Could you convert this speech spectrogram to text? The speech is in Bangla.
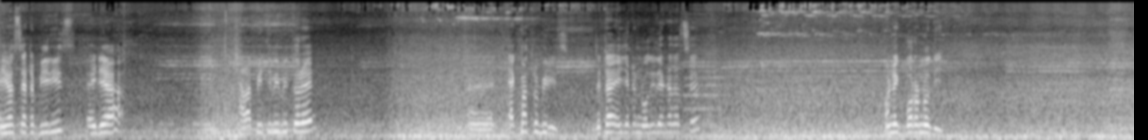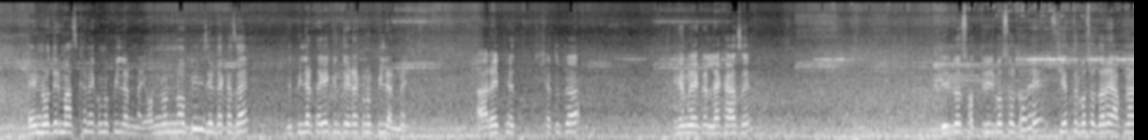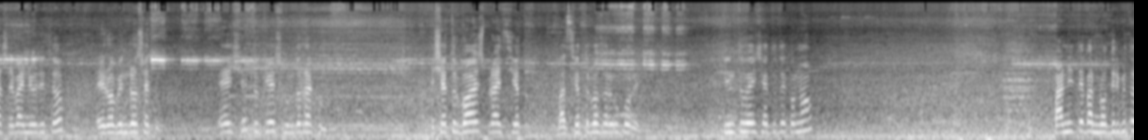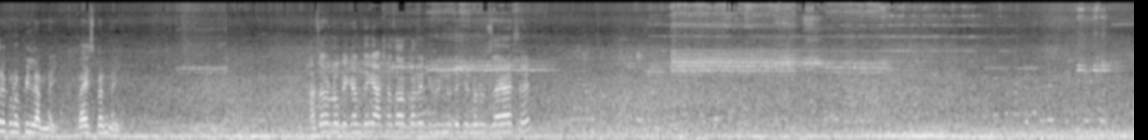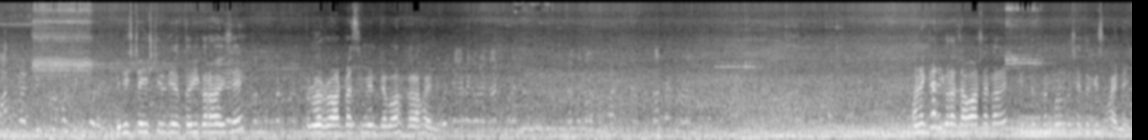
এই হচ্ছে একটা ব্রিজ, এইটা সারা পৃথিবীর ভিতরে একমাত্র ব্রিজ, যেটা এই যে একটা নদী দেখা যাচ্ছে, অনেক বড় নদী। এই নদীর মাঝখানে কোনো পিলার নাই, অন্য অন্য ব্রিজের দেখা যায় যে পিলার থাকে, কিন্তু এটার কোনো পিলার নাই। আর এই সেতুটা, এখানে একটা লেখা আছে দীর্ঘ ছত্রিশ বছর ধরে, ছিয়াত্তর বছর ধরে আপনার সেবায় নিয়োজিত এই রবীন্দ্র সেতু। এই সেতুকে সুন্দর রাখুন। এই সেতুর বয়স প্রায় ছিয়াত্তর বা ছিয়াত্তর বছরের উপরে। কিন্তু এই সেতুতে কোনো পানিতে বা নদীর ভিতরে কোনো পিলার নাই বা স্প্যান নাই। হাজারো লোক এখান থেকে আসা যাওয়া করে, বিভিন্ন দেশের মানুষ যায় আসে। ব্রিজটা স্টিল দিয়ে তৈরি করা হয়েছে। কোনো রড বা সিমেন্ট ব্যবহার করা হয়নি। অনেক গাড়ি ঘোড়া যাওয়া আসা করে, কিন্তু পর্যন্ত সেতুর কিছু হয় নাই।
